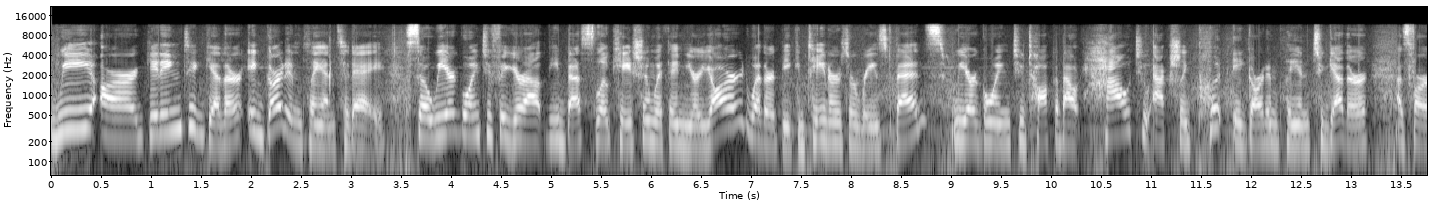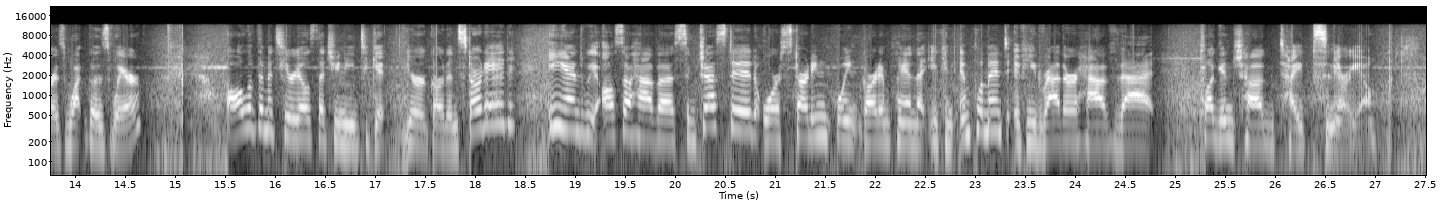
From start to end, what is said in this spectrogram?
We are getting together a garden plan today. So we are going to figure out the best location within your yard, whether it be containers or raised beds. We are going to talk about how to actually put a garden plan together as far as what goes where all of the materials that you need to get your garden started. And we also have a suggested or starting point garden plan that you can implement if you'd rather have that plug and chug type scenario.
